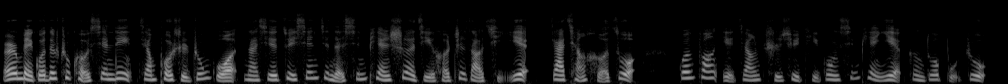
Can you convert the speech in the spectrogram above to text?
而美国的出口限令将迫使中国那些最先进的芯片设计和制造企业加强合作。官方也将持续提供芯片业更多补助。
